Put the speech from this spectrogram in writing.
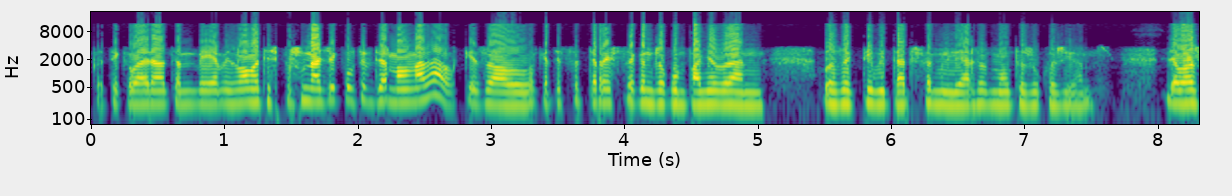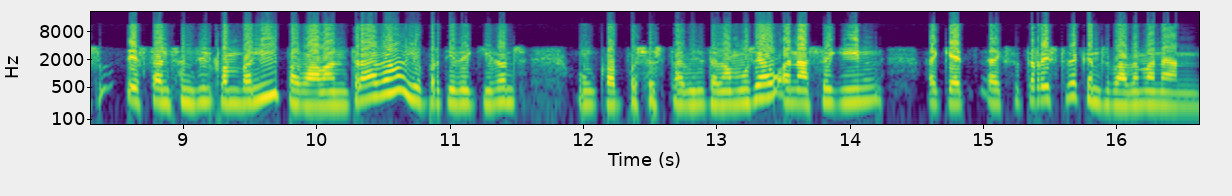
que té que veure també, a més el mateix personatge que utilitzem al Nadal, que és el, aquest extraterrestre que ens acompanya durant les activitats familiars en moltes ocasions. Llavors és tan senzill com venir, pagar l'entrada i a partir d'aquí doncs un cop s'està visitant el museu, anar seguint aquest extraterrestre que ens va demanant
